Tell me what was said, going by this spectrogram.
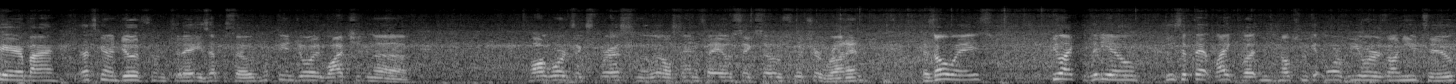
Okay, everybody, that's going to do it from today's episode. Hope you enjoyed watching the Hogwarts Express and the little Santa Fe 060 switcher running. As always, if you like the video, please hit that like button. Helps me get more viewers on YouTube.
